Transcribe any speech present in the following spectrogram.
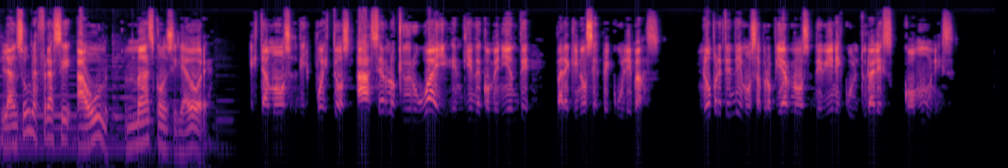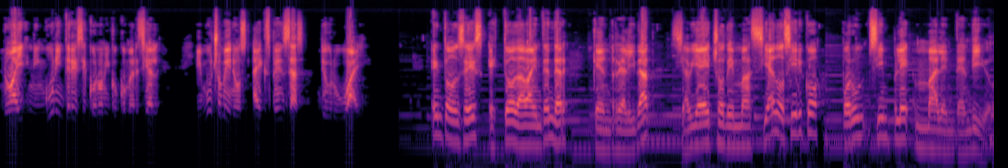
lanzó una frase aún más conciliadora. Estamos dispuestos a hacer lo que Uruguay entiende conveniente para que no se especule más. No pretendemos apropiarnos de bienes culturales comunes. No hay ningún interés económico comercial y mucho menos a expensas de Uruguay. Entonces, esto daba a entender que en realidad se había hecho demasiado circo por un simple malentendido.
